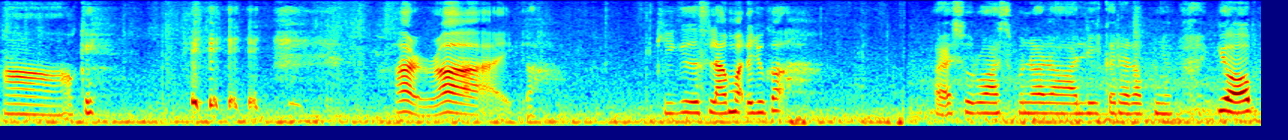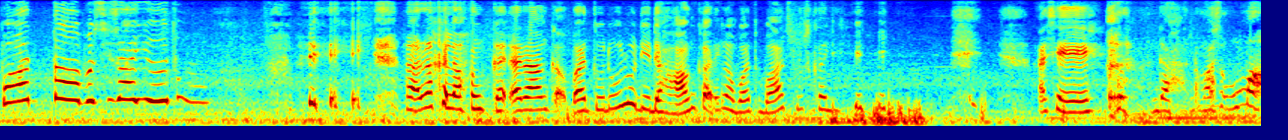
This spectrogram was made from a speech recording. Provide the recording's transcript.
Ha, okay Alright. Ah, Kira selamat dah juga Suruh husband Rara alihkan Rara punya. Ya, patah besi saya tu. Rara kalau angkat Rara angkat batu dulu Dia dah angkat dengan batu-batu sekali. Asyik. Dah, nak masuk rumah.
